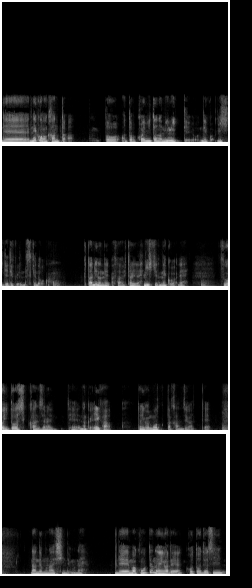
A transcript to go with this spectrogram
で、猫のカンタと、あと恋人のミミっていう猫2匹出てくるんですけどうん、二人のね、二人で2匹の猫がねうん、すごい愛おしく感じられて、なんか絵がとにかく持った感じがあって、うんなんでもないシーンでもね。で、まあ、この手の映画でこう登場し、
